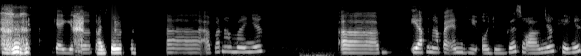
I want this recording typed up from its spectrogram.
kayak gitu terus uh, apa namanya uh, ya kenapa NGO juga soalnya kayaknya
